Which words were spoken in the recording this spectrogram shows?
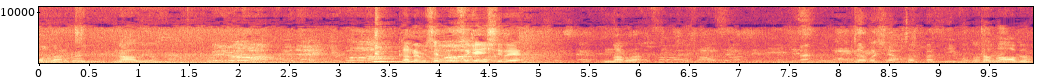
Onlar böyle. Ne alıyorsun ya? Karamsel'in hızlı gençleri. Bunlar Ben bu tarafa şey yapsam ben iyiyim ondan Tabii sonra. abim.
